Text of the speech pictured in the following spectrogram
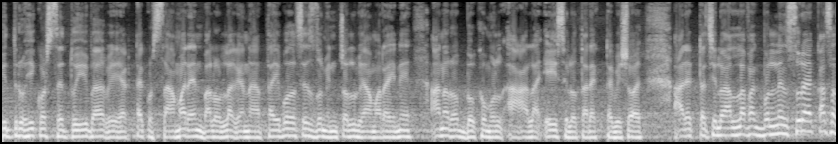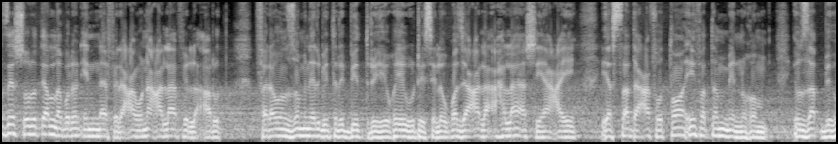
বিদ্রোহী করছে দুইভাবে একটা করছে আমার আইন ভালো লাগে না, তাই বলছে, জমিন চলবে আমার আইনে আনারব্য কমুল আলা। এই ছিল তার একটা বিষয়। আরেকটা ছিল, আল্লাহ পাক বললেন সুরায় কাছাছে শুরুতে আল্লাহ বলেন, ইন্না ফের আউনা আলা ফিল আরুত ফেরাউন জমিনের ভিতরে বিদ্রোহী হয়ে উঠেছিল। ওয়াজা আলা আহলা আসিয়া আই ইয়াস্তাদা আফু তাইফাতাম মিনহুম ইউজাব্বিহু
